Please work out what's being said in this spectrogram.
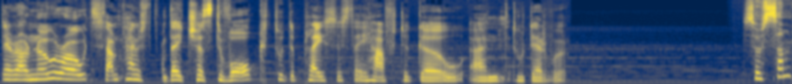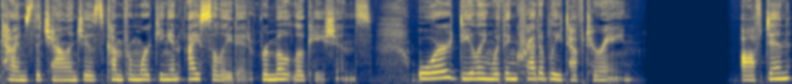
there are no roads. Sometimes they just walk to the places they have to go and do their work. So sometimes the challenges come from working in isolated, remote locations, or dealing with incredibly tough terrain. Often,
